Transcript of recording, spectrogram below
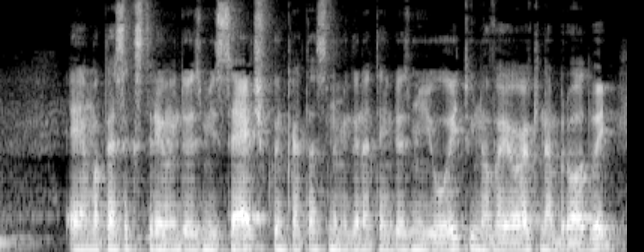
É uma peça que estreou em 2007, ficou em cartaz, se não me engano, até em 2008, em Nova York, na Broadway.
